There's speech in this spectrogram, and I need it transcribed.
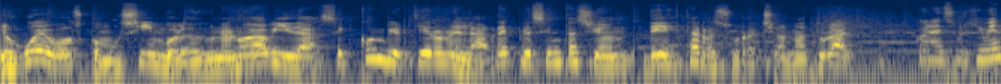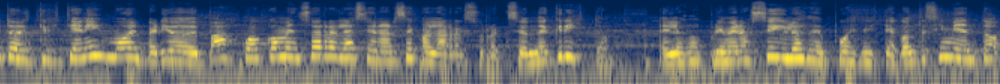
Los huevos, como símbolo de una nueva vida, se convirtieron en la representación de esta resurrección natural. Con el surgimiento del cristianismo, el periodo de Pascua comenzó a relacionarse con la resurrección de Cristo. En los dos primeros siglos después de este acontecimiento,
